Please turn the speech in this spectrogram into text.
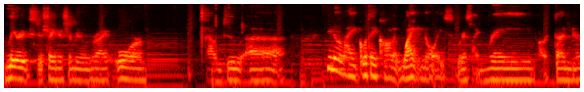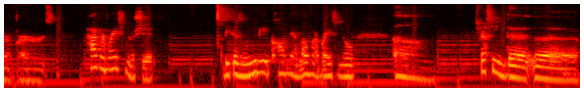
lyrics, just straight instrumentals, right? Or I'll do, uh, you know, like what they call it, white noise, where it's like rain or thunder or birds, high vibrational shit. Because when you get caught in that low vibrational, um, especially the the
